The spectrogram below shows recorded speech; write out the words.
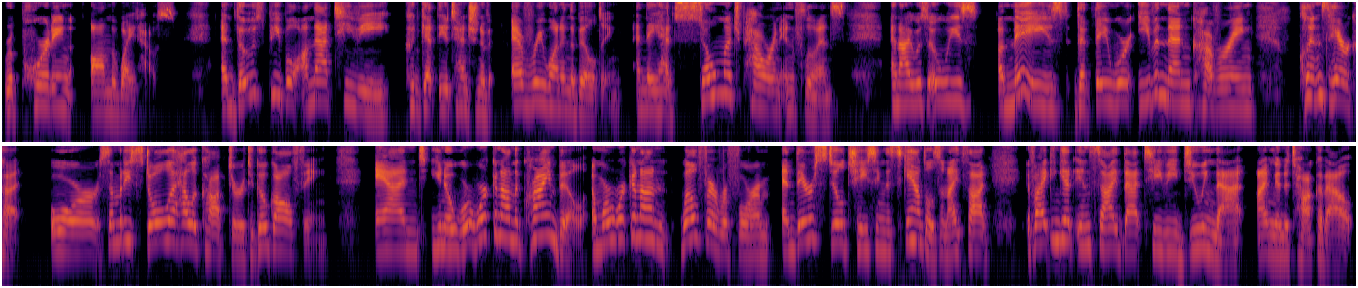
reporting on the White House. And those people on that TV could get the attention of everyone in the building. And they had so much power and influence. And I was always amazed that they were even then covering Clinton's haircut or somebody stole a helicopter to go golfing. And, you know, we're working on the crime bill and we're working on welfare reform and they're still chasing the scandals. And I thought, if I can get inside that TV doing that, I'm going to talk about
